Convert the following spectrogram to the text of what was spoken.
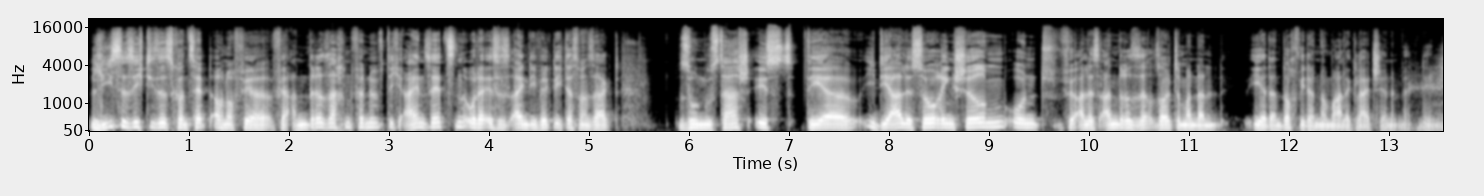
Ließe sich dieses Konzept auch noch für, für andere Sachen vernünftig einsetzen? Oder ist es eigentlich wirklich, dass man sagt, so ein Moustache ist der ideale Soaring-Schirm und für alles andere sollte man dann eher dann doch wieder normale Gleitschirme nehmen?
